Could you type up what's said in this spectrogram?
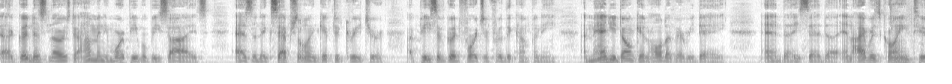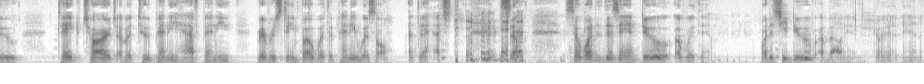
uh, goodness knows to how many more people besides, as an exceptional and gifted creature, a piece of good fortune for the company, a man you don't get hold of every day. And uh, he said, uh, and I was going to take charge of a two penny halfpenny river steamboat with a penny whistle attached. so, so what did this aunt do uh, with him? What did she do about him? Go ahead, Hannah.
